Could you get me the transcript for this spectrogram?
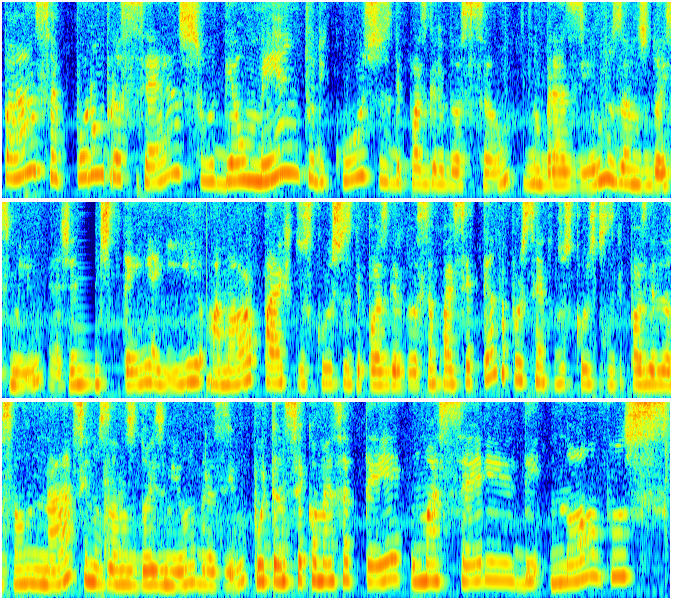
passa por um processo de aumento de cursos de pós-graduação no Brasil nos anos 2000. A gente tem aí a maior parte dos cursos de pós-graduação, quase 70% dos cursos de pós-graduação nasce nos anos 2000 no Brasil. Portanto, você começa a ter uma série de novos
